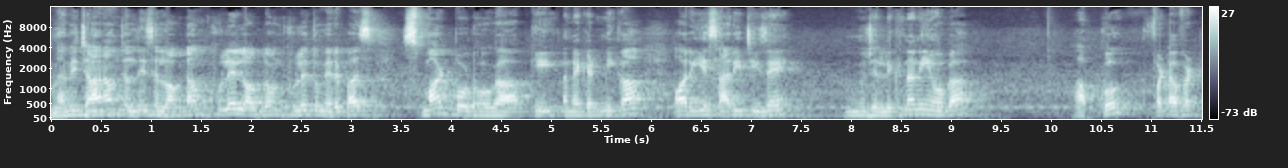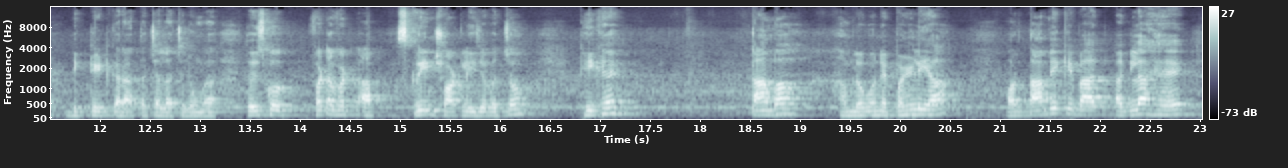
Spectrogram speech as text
मैं भी चाह रहा हूँ जल्दी से लॉकडाउन खुले लॉकडाउन खुले तो मेरे पास स्मार्ट बोर्ड होगा आपकी अन अकेडमी का और ये सारी चीज़ें मुझे लिखना नहीं होगा। आपको फटाफट डिक्टेट कराता चला चलूँगा। तो इसको फटाफट आप स्क्रीन शॉट लीजिए बच्चों। ठीक है? तांबा हम लोगों ने पढ़ लिया। और तांबे के बाद अगला है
